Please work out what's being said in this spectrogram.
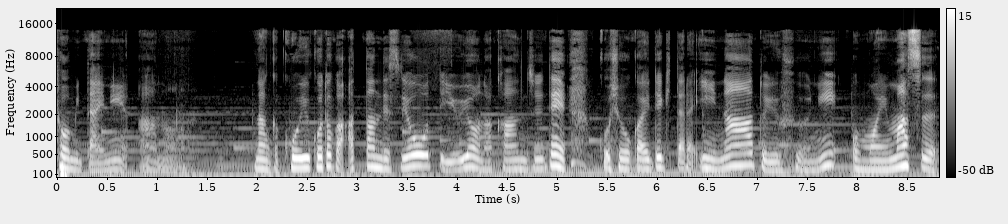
今日みたいにあのなんかこういうことがあったんですよっていうような感じでご紹介できたらいいなというふうに思います。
